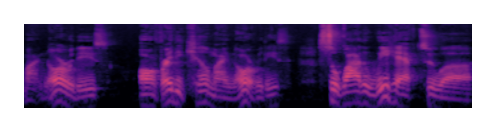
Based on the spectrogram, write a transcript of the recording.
minorities already kill minorities. So why do we have to, uh,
